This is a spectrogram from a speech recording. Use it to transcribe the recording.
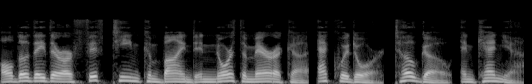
although they there are 15 combined in North America, Ecuador, Togo, and Kenya.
